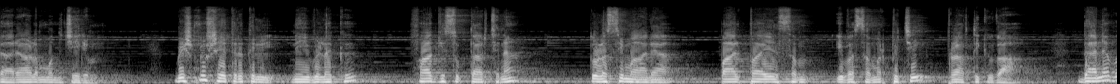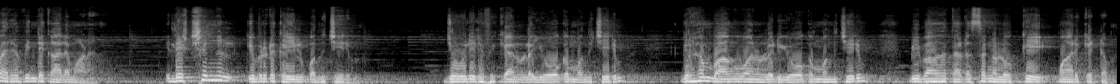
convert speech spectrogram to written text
ധാരാളം വന്നു ചേരും. വിഷ്ണു ക്ഷേത്രത്തിൽ നെയ്വിളക്ക് ഭാഗ്യസുക്താർച്ചന തുളസിമാല പാൽപ്പായസം ഇവ സമർപ്പിച്ച് പ്രാർത്ഥിക്കുക. ധനവരവിന്റെ കാലമാണ്. ലക്ഷ്യങ്ങൾ ഇവരുടെ കയ്യിൽ വന്നു ചേരും. ജോലി ലഭിക്കാനുള്ള യോഗം വന്നു ചേരും. ഗൃഹം വാങ്ങുവാനുള്ളൊരു യോഗം വന്നു ചേരും. വിവാഹ തടസ്സങ്ങളൊക്കെ മാറിക്കിട്ടും.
